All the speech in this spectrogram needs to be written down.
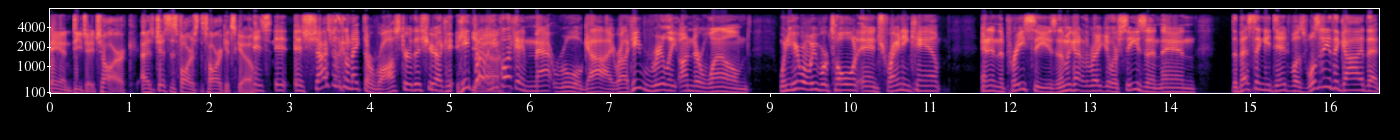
and DJ Chark, as just as far as the targets go. Is is, is going to make the roster this year? Like he felt, yeah. he felt like a Matt Rhule guy, right? Like he really underwhelmed. When you hear what we were told in training camp and in the preseason, then we got to the regular season, and the best thing he did was wasn't he the guy that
